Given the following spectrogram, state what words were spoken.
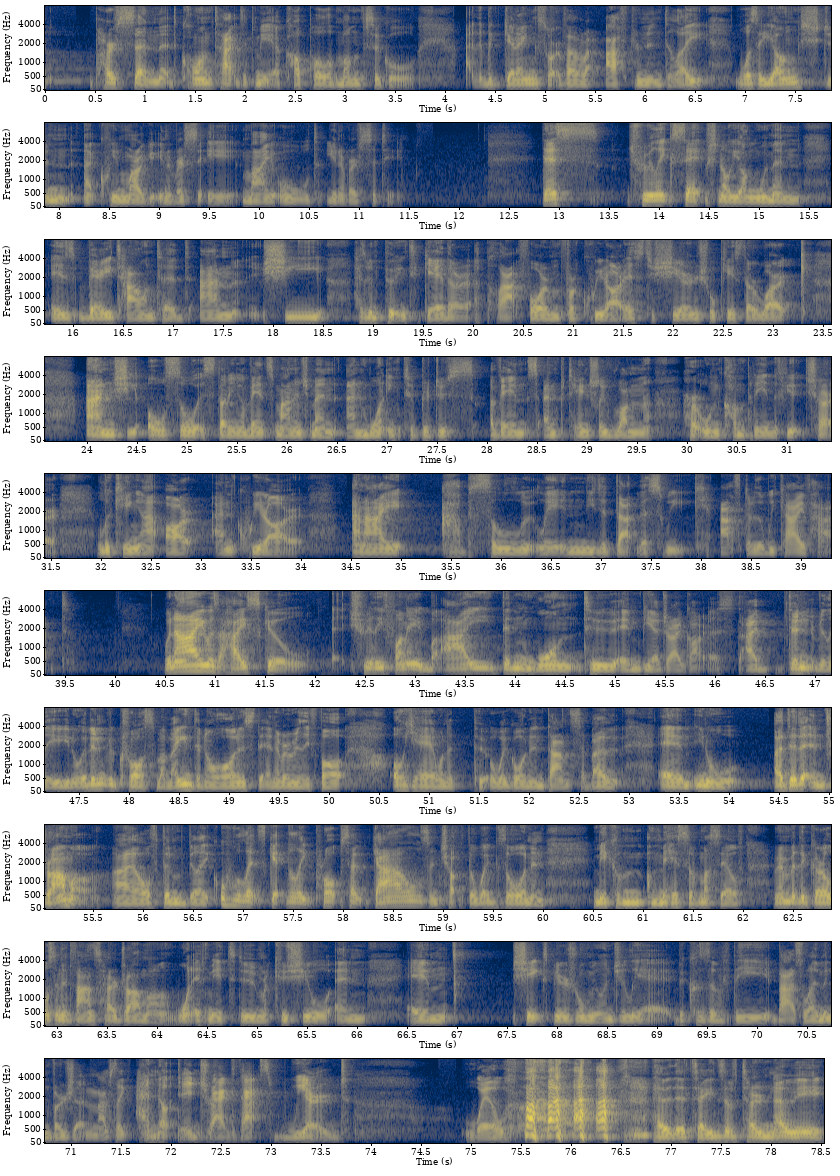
person that contacted me a couple of months ago at the beginning sort of our afternoon delight was a young student at Queen Margaret University, my old university. This truly exceptional young woman is very talented and she has been putting together a platform for queer artists to share and showcase their work and she also is studying events management and wanting to produce events and potentially run her own company in the future looking at art and queer art and i absolutely needed that this week after the week i've had when i was at high school it's really funny, but I didn't want to um, be a drag artist. I didn't really, you know, it didn't cross my mind in all honesty. I never really thought, oh yeah, I want to put a wig on and dance about. Um, you know, I did it in drama. I often would be like, oh, let's get the like props out, gals, and chuck the wigs on and make a, mess of myself. Remember the girls in Advanced Higher drama wanted me to do Mercutio in um, Shakespeare's Romeo and Juliet because of the Baz Luhrmann version, and I was like, I'm not doing drag. That's weird. Well, how the tides have turned now, eh?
